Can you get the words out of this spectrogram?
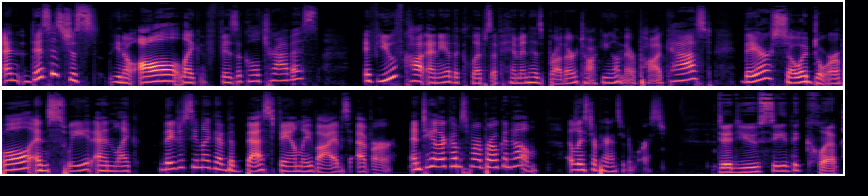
And this is just you know all like physical Travis. If you've caught any of the clips of him and his brother talking on their podcast, they are so adorable and sweet and like they just seem like they have the best family vibes ever. And Taylor comes from a broken home. At least her parents are divorced. Did you see the clip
